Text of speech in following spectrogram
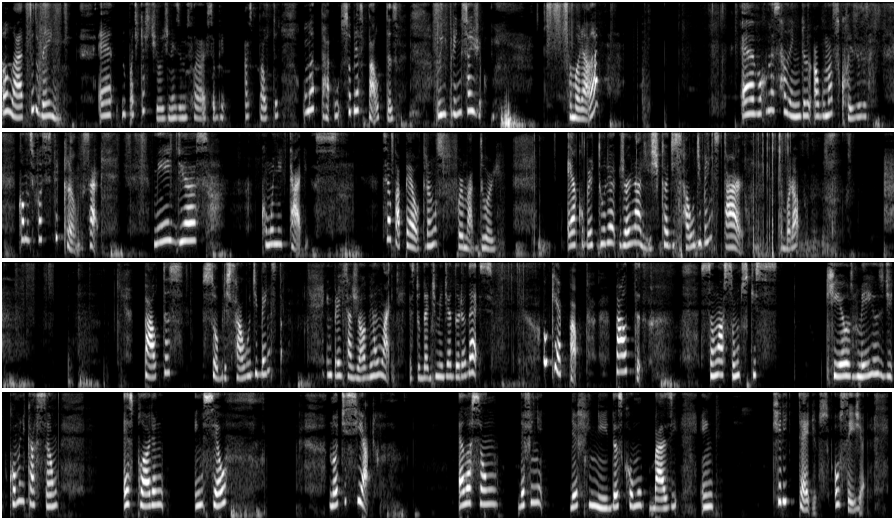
Olá, tudo bem? É, no podcast de hoje nós vamos falar sobre as pautas, uma pa sobre as pautas do imprensa jovem. Então bora lá? É, vou começar lendo algumas coisas como se fosse explicando, sabe? Mídias comunitárias. Seu papel transformador é a cobertura jornalística de saúde e bem-estar. Demorou? Pautas sobre saúde e bem-estar. Imprensa jovem online. Estudante mediador ODS. O que é pauta? Pautas são assuntos que, que os meios de comunicação exploram em seu Noticiário. Elas são defini definidas como base em critérios, ou seja,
